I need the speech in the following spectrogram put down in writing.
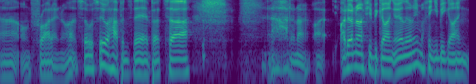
uh, on Friday night. So we'll see what happens there. But uh, I don't know. I, I don't know if you'd be going early on him. I think you'd be going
